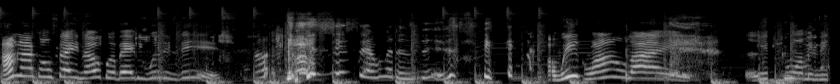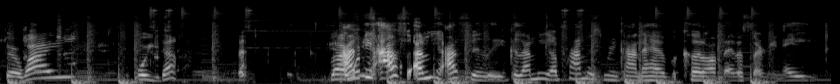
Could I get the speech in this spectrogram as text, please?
I'm not gonna say no, but baby, what is this? she said, "What is this?" Are we grown? Like, if you want me to be your wife, or you don't. Like, I what- mean, I, I mean, I feel it because I mean, a promise ring kind of have a cutoff at a certain age,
